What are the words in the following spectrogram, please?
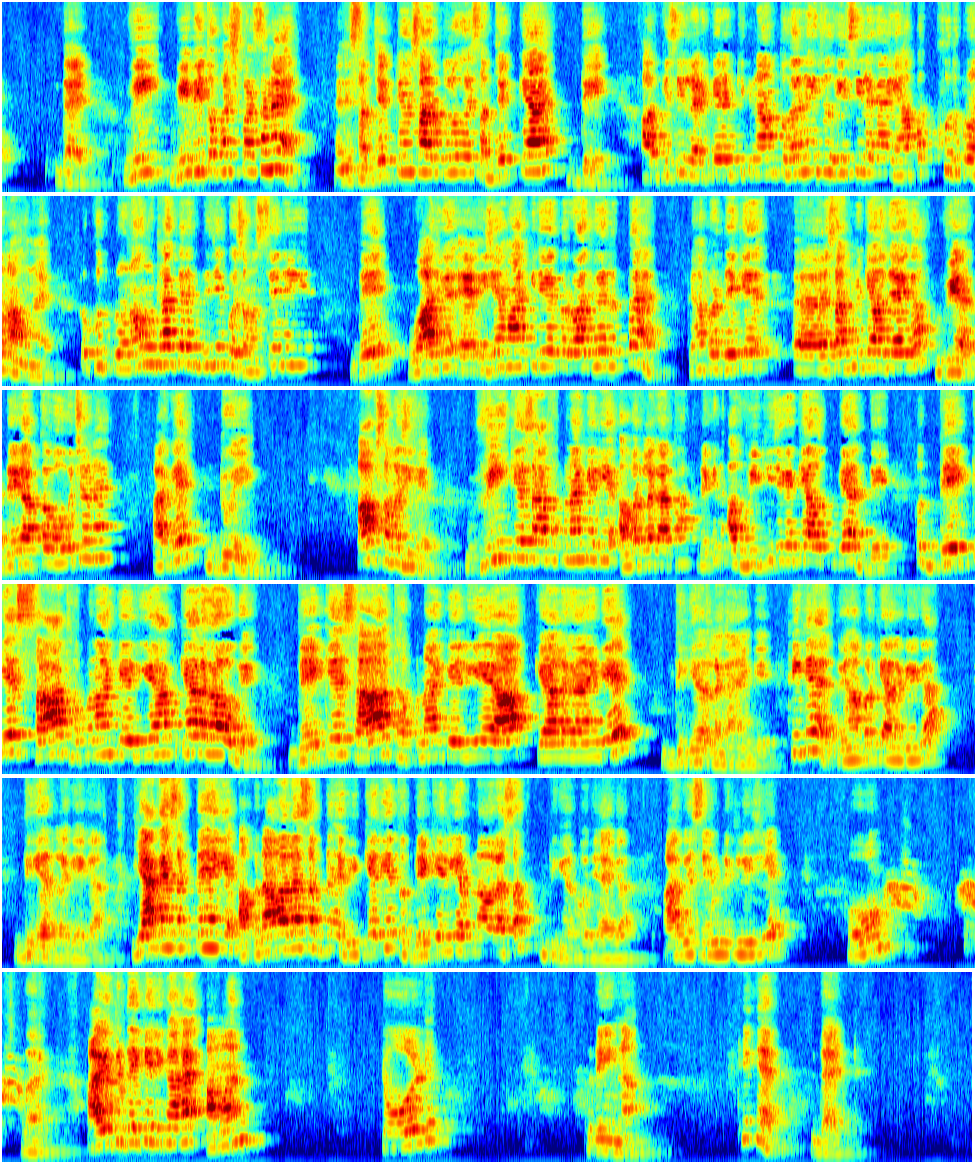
दैट वी वी भी तो फ़र्स्ट पर्सन है. यानी सब्जेक्ट के अनुसार बदलोगे सब्जेक्ट क्या है? दे अब किसी लड़के लड़की के नाम तो है नहीं जो ही सी लगा यहाँ पर खुद प्रोनाउन है. तो खुद प्रोनाउन उठा के रख दीजिए, कोई समस्या नहीं है. दे वाज इजेमार की जगह पर वाज लगता है. तो यहाँ पर दे के साथ में क्या हो जाएगा? वेयर दे आपका बहुवचन है। आगे डूइंग आप समझिए वी के साथ अपना के लिए अवर लगा था, लेकिन अब वी की जगह क्या हो गया? दे तो दे के साथ अपना के लिए आप क्या लगाओगे? दे के साथ अपना के लिए आप क्या लगाएँगे? दियर लगाएँगे। ठीक है? तो यहाँ पर क्या लगेगा? दियर लगेगा। या कह सकते हैं, ये अपना वाला शब्द है वी के लिए तो दे के लिए अपना वाला शब्द डियर हो जाएगा। आगे सेम लिख लीजिए। होम वर्क आगे फिर देखिए लिखा है अमन टोल्ड रीना। ठीक है? दैट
